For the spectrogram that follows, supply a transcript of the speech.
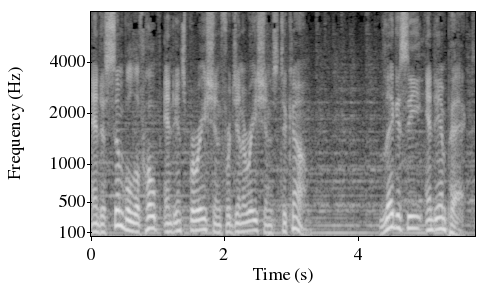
and a symbol of hope and inspiration for generations to come. Legacy and Impact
